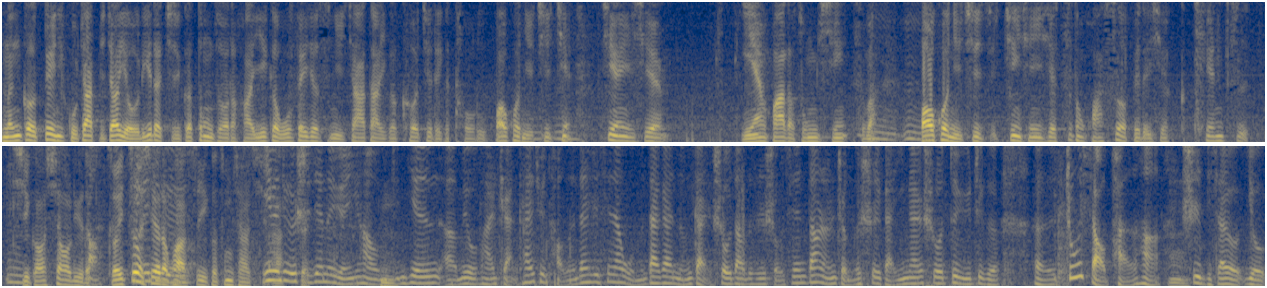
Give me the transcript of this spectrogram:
能够对你股价比较有利的几个动作的话，一个无非就是你加大一个科技的一个投入，包括你去建建一些研发的中心，是吧？嗯嗯。包括你去进行一些自动化设备的一些添置，提高效率的。所以这些的话是一个中小企业。因为这个时间的原因哈，我们今天呃没有办法展开去讨论。但是现在我们大概能感受到的是，首先当然整个税改应该说对于这个呃中小盘哈是比较有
